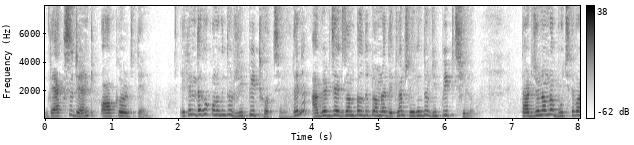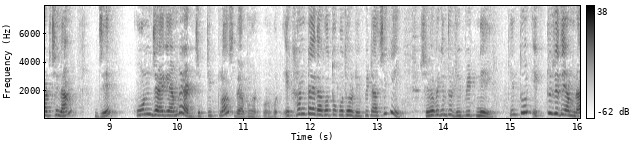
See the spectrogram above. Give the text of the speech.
the accident occurred then এখানে দেখো কোনো কিন্তু রিপিট হচ্ছে না, তাই না? আগের যে এক্সাম্পল দুটো আমরা দেখলাম সে কিন্তু রিপিট ছিল। তার জন্য আমরা বুঝতে পারছিলাম যে কোন জায়গায় আমরা অ্যাডজেক্টিভ ক্লজ ব্যবহার করব? এখানটায় দেখো তো কোথাও রিপিট আছে কি? সেভাবে কিন্তু রিপিট নেই। কিন্তু একটু যদি আমরা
